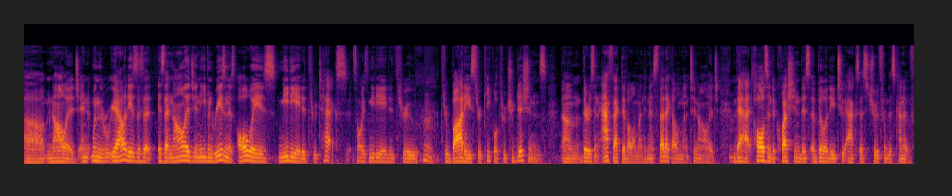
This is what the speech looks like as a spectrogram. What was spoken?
um, knowledge. And when the reality is, is that is that knowledge and even reason is always mediated through texts. It's always mediated through hmm. through bodies, through people, through traditions. Um, there is an affective element, an aesthetic element to knowledge mm-hmm. that calls into question this ability to access truth from this kind of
